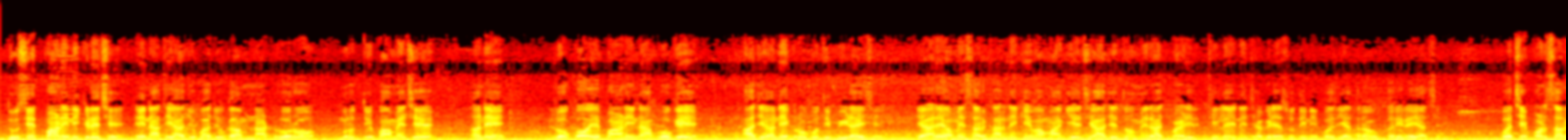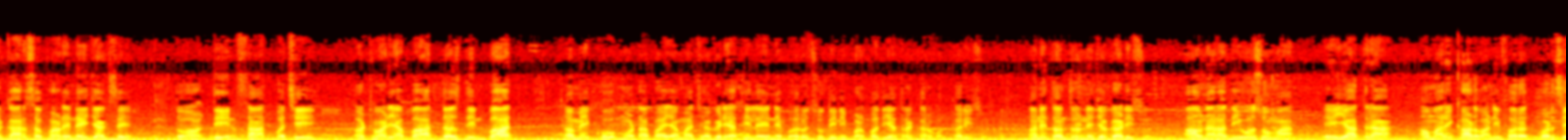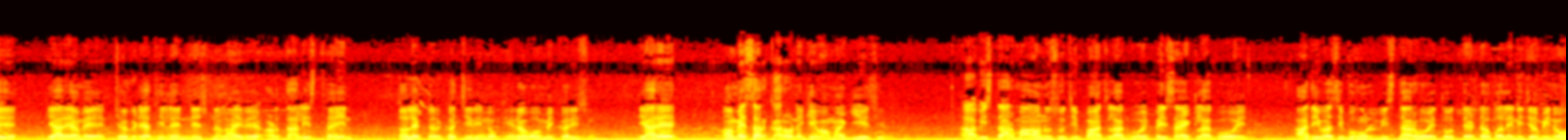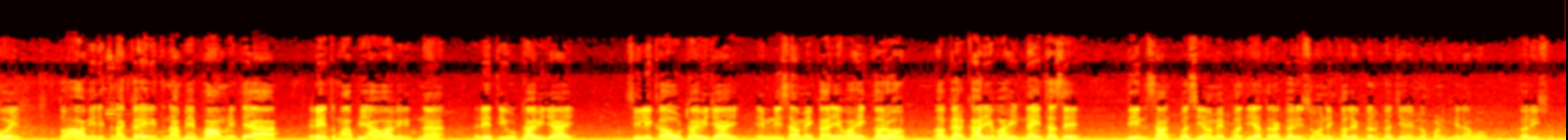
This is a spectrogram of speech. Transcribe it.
દૂષિત પાણી નીકળે છે. એનાથી આજુબાજુ ગામના ઢોરો મૃત્યુ પામે છે અને લોકો એ પાણીના ભોગે આજે અનેક રોગોથી પીડાય છે. ત્યારે અમે સરકારને કહેવા માંગીએ છીએ, આજે તો અમે રાજપાડીથી લઈને ઝઘડિયા સુધીની પદયાત્રાઓ કરી રહ્યા છે પછી પણ સરકાર સફાળે નહીં જાગશે, તો દિન સાત પછી, અઠવાડિયા બાદ, દસ દિન બાદ, અમે ખૂબ મોટા પાયામાં ઝઘડિયાથી લઈને ભરૂચ સુધીની પણ પદયાત્રા કરીશું અને તંત્રને જગાડીશું. આવનારા દિવસોમાં એ યાત્રા અમારે કાઢવાની ફરજ પડશે ત્યારે અમે ઝઘડિયાથી લઈને નેશનલ હાઈવે અડતાલીસ થઈને કલેક્ટર કચેરીનો ઘેરાવો અમે કરીશું. ત્યારે અમે સરકારોને કહેવા માંગીએ છીએ, આ વિસ્તારમાં અનુસૂચિ પાંચ લાગુ હોય, પૈસા એક લાગુ હોય, આદિવાસી બહુલ વિસ્તાર હોય, તોતેર ડબલ એની જમીનો હોય, તો આવી રીતના કઈ રીતના બેફામ રીતે આ રેત માફિયાઓ આવી રીતના રેતી ઉઠાવી જાય, સિલિકાઓ ઉઠાવી જાય, એમની સામે કાર્યવાહી કરો, અગર કાર્યવાહી નહીં થશે દિન સાંજ પછી અમે પદયાત્રા કરીશું અને કલેક્ટર કચેરીનો પણ ઘેરાવો કરીશું.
